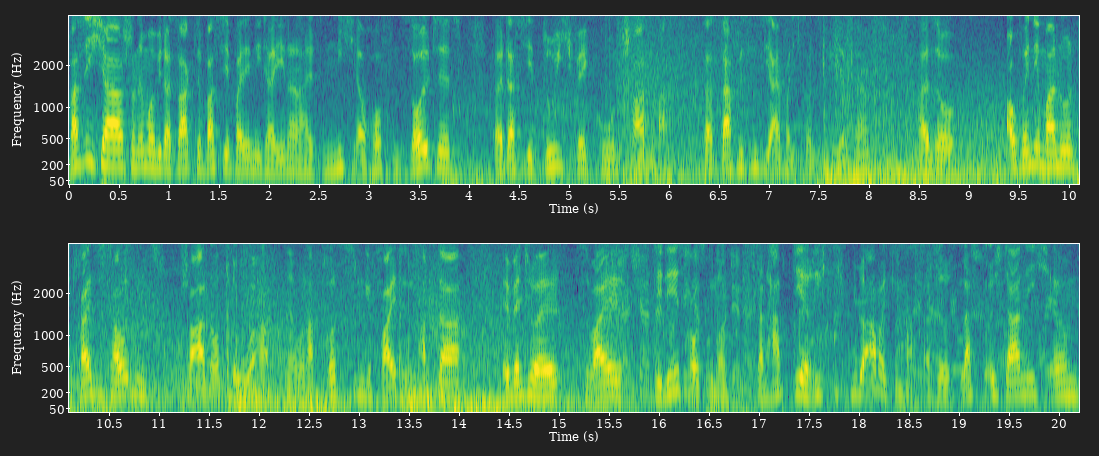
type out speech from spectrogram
Was ich ja schon immer wieder sagte, was ihr bei den Italienern halt nicht erhoffen solltet, äh, dass ihr durchweg hohen Schaden macht. Da, dafür sind sie einfach nicht konzipiert. Ne? Also, auch wenn ihr mal nur 30.000 Schaden auf der Uhr habt ne, und habt trotzdem gefightet und habt da eventuell zwei DDs rausgenommen, dann habt ihr richtig gute Arbeit gemacht. Also lasst euch da nicht ähm,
